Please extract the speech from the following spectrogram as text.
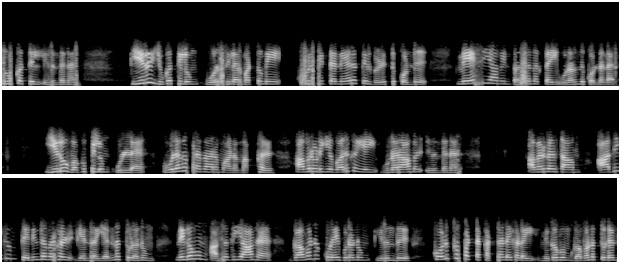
தூக்கத்தில் இருந்தனர். இரு யுகத்திலும் ஒரு சிலர் மட்டுமே குறிப்பிட்ட நேரத்தில் விழித்துக்கொண்டு மேசியாவின் பிரசன்னத்தை உணர்ந்து கொண்டனர். இரு வகுப்பிலும் உள்ள உலக பிரகாரமான மக்கள் அவருடைய வருகையை உணராமல் இருந்தனர். அவர்கள் தாம் அதிகம் தெரிந்தவர்கள் என்ற எண்ணத்துடனும் மிகவும் அசதியான கவனக்குறைவுடனும் இருந்து கொடுக்கப்பட்ட கட்டளைகளை மிகவும் கவனத்துடன்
